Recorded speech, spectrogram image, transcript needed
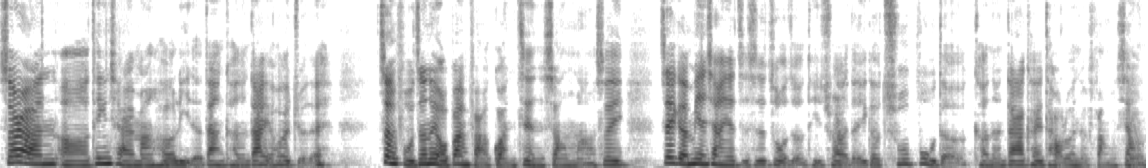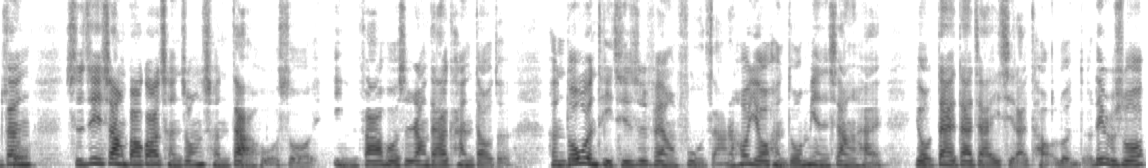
虽然呃听起来蛮合理的，但可能大家也会觉得，哎，政府真的有办法管建商吗？所以这个面向也只是作者提出来的一个初步的，可能大家可以讨论的方向。但实际上，包括城中城大火所引发，或是让大家看到的很多问题，其实是非常复杂，然后有很多面向还有待大家一起来讨论的。例如说。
